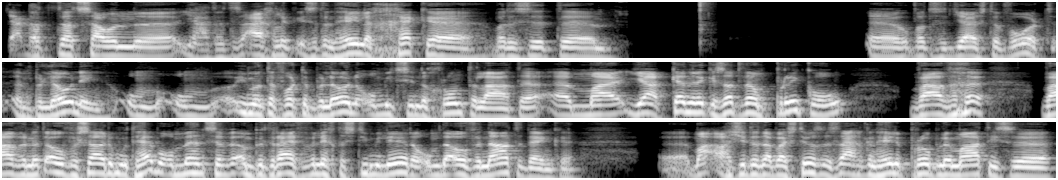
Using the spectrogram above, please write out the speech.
Ja, dat, dat zou een. Uh, ja, dat is eigenlijk. Is het een hele gekke. Wat is het. Uh, uh, wat is het juiste woord? Een beloning. Om, om iemand ervoor te belonen om iets in de grond te laten. maar ja, kennelijk is dat wel een prikkel. Waar we, waar we het over zouden moeten hebben. Om mensen, een bedrijf wellicht te stimuleren om daarover na te denken. maar als je er daarbij stilstaat, is het eigenlijk een hele problematische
